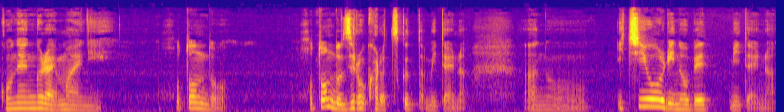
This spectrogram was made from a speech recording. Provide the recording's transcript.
5年ぐらい前にほとんどほとんどゼロから作ったみたいなあの一応リノベみたいな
